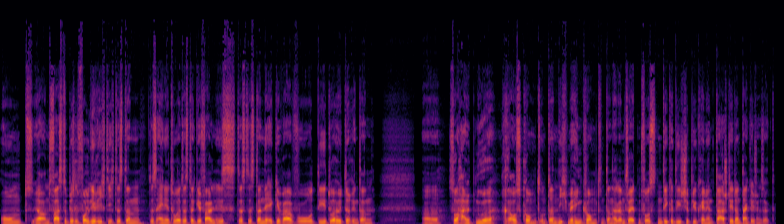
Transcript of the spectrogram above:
Und ja, und fast ein bisschen folgerichtig, dass dann das eine Tor, das da gefallen ist, dass das dann eine Ecke war, wo die Torhüterin dann äh, so halb nur rauskommt und dann nicht mehr hinkommt und dann halt am zweiten Pfosten die Kadisha Buchanan dasteht und Dankeschön sagt.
